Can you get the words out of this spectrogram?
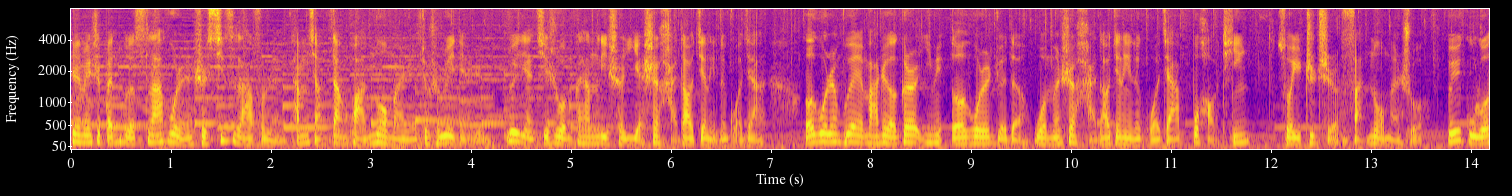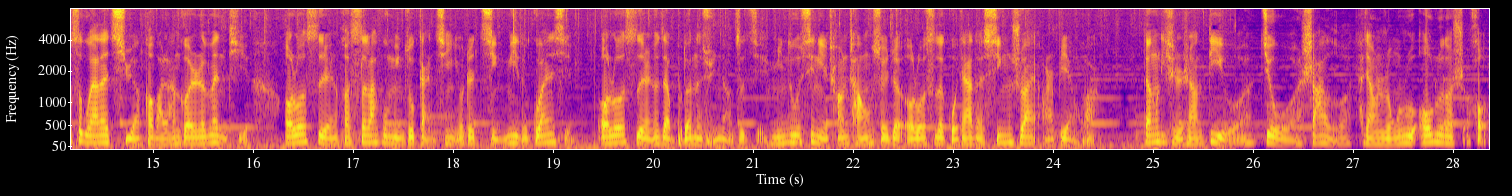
认为是本土的斯拉夫人是西斯拉夫人，他们想淡化诺曼人就是瑞典人。瑞典其实我们看他们的历史也是海盗建立的国家。俄国人不愿意挖这个根儿，因为俄国人觉得我们是海盗建立的国家不好听。所以支持反诺曼说。由于古罗斯国家的起源和瓦良格人的问题，俄罗斯人和斯拉夫民族感情有着紧密的关系。俄罗斯人又在不断的寻找自己，民族心理常常随着俄罗斯的国家的兴衰而变化。当历史上帝俄、旧俄、沙俄他想融入欧洲的时候，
